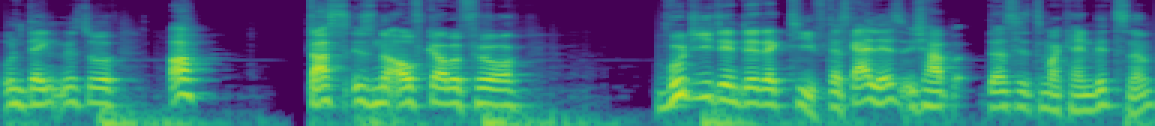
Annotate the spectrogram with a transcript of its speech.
und denkt mir so, ah, das ist eine Aufgabe für Woody, den Detektiv. Das Geile ist, ich habe, das ist jetzt mal kein Witz, ne?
